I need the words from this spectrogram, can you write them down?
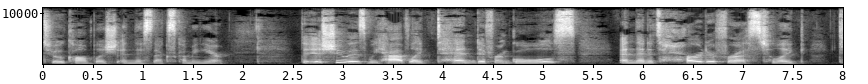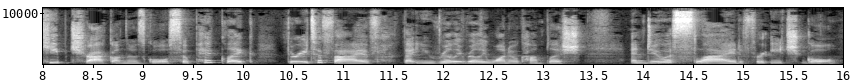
to accomplish in this next coming year. The issue is we have like 10 different goals and then it's harder for us to like keep track on those goals. So pick like three to five that you really, really want to accomplish, and do a slide for each goal.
